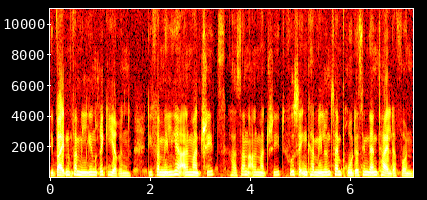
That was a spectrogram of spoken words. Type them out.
Die beiden Familien regieren. Die Familie Al-Majids, Hassan al-Majid, Hussein Kamil und sein Bruder sind ein Teil davon.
